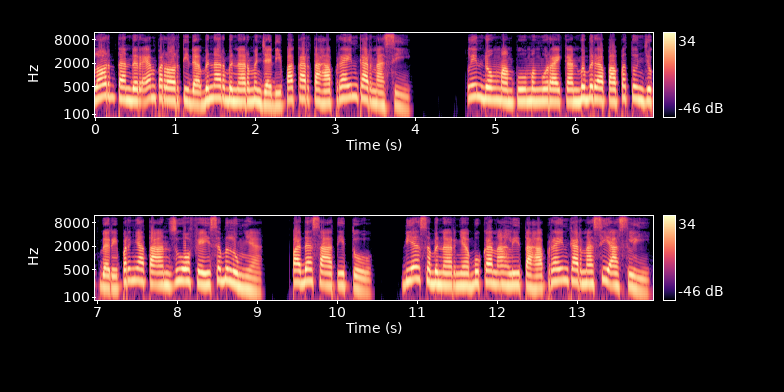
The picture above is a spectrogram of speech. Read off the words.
Lord Thunder Emperor tidak benar-benar menjadi pakar tahap reinkarnasi. Lindong mampu menguraikan beberapa petunjuk dari pernyataan Zuo Fei sebelumnya. Pada saat itu, dia sebenarnya bukan ahli tahap reinkarnasi asli.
